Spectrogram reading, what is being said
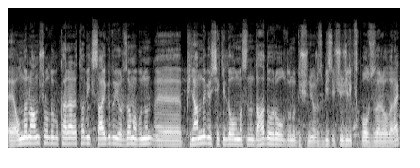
E, Onların almış olduğu bu karara tabii ki saygı duyuyoruz ama bunun e, planlı bir şekilde olmasının daha doğru olduğunu düşünüyoruz biz 3. lig futbolcuları olarak.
